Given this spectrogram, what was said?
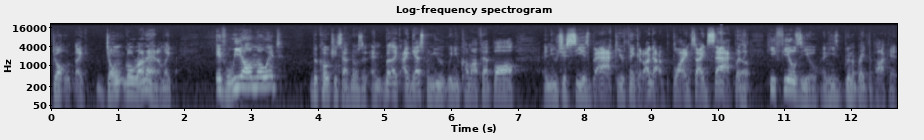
don't like don't go run at him. Like if we all know it, the coaching staff knows it. And but like I guess when you when you come off that ball and you just see his back, you're thinking I got a blindside sack, but Yeah. like, he feels you and he's gonna break the pocket,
